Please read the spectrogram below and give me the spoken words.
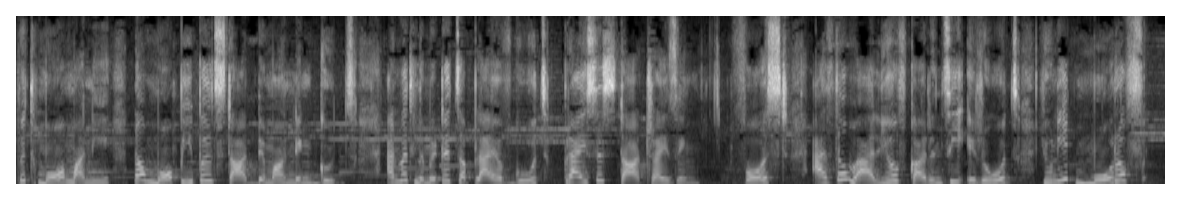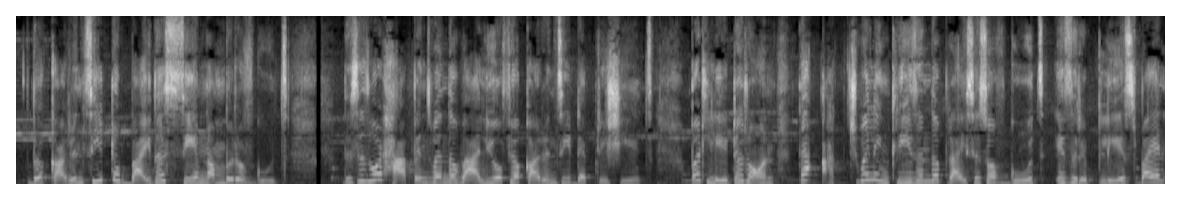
with more money, now more people start demanding goods, and with limited supply of goods, prices start rising. First, as the value of currency erodes, you need more of the currency to buy the same number of goods. This is what happens when the value of your currency depreciates. But later on, the actual increase in the prices of goods is replaced by an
